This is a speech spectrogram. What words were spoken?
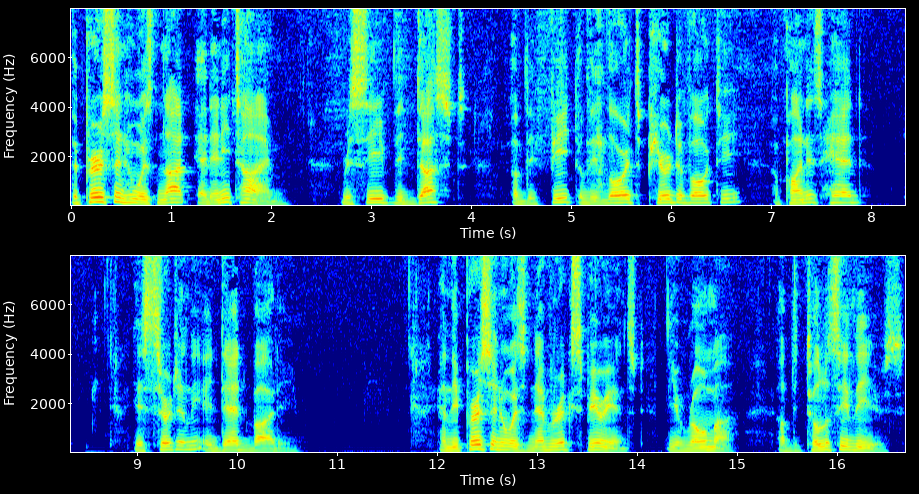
The person who has not at any time received the dust of the feet of the Lord's pure devotee upon his head is certainly a dead body. And the person who has never experienced the aroma of the tulsi leaves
